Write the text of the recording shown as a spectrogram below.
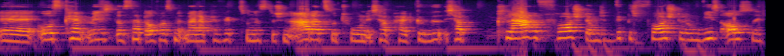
äh, Ost kennt mich, das hat auch was mit meiner perfektionistischen Ader zu tun. Ich habe halt ich habe klare Vorstellungen, ich habe wirklich Vorstellungen, wie es aussieht,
